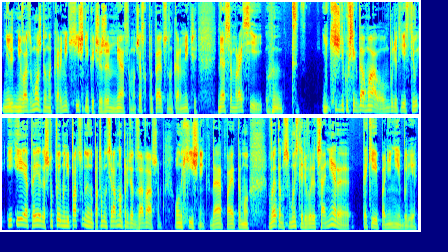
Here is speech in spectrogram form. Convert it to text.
невозможно накормить хищника чужим мясом. Вот сейчас пытаются накормить мясом России хищнику всегда мало, он будет есть и, это, и это, чтобы вы ему не подсунули, но потом он все равно придет за вашим. Он хищник, да, поэтому в этом смысле революционеры, какие бы они ни были,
